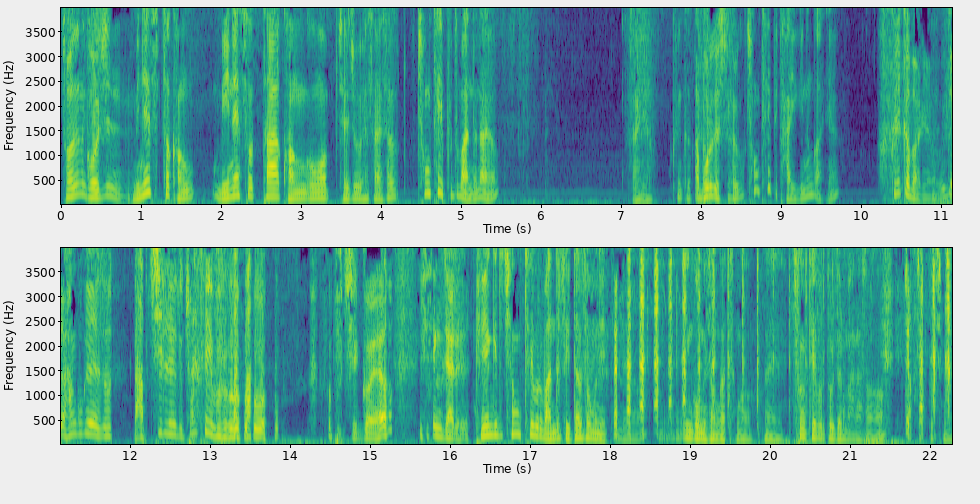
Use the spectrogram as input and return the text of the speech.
저는 거진 미네소타 관, 미네소타 관공업 제조회사에서 청테이프도 만드나요? 아니요. 그러니까. 아 결- 모르겠어요. 결국 청테이프 다 이기는 거 아니야? 그러니까 말이에요. 이게 한국에서 납치를 해도 청테이프로 붙일 거예요? 희생자를. 비행기도 청테이프로 만들 수 있다는 소문이 있던데요. 네, 인공위성 같은 거. 네, 청테이프로 돌돌 말아서 쫙쫙 붙이면.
